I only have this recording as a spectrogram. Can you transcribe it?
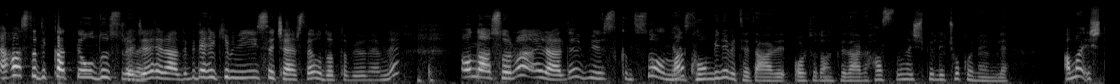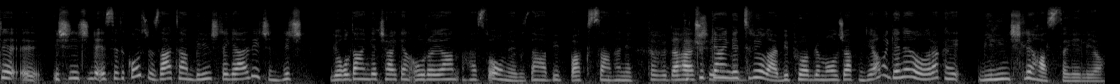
Yani hasta dikkatli olduğu sürece Evet. herhalde bir de hekimini iyi seçerse o da tabii önemli. Ondan sonra herhalde bir sıkıntısı Yani olmaz. kombine bir tedavi, ortodont tedavi. Hastanın işbirliği çok önemli. Ama işte e, işin içinde estetik olduğu için zaten bilinçle geldiği için hiç yoldan geçerken uğrayan hasta olmuyor bizde. Ha bir baksan hani tabii daha küçükken şey. getiriyorlar bir problem olacak mı diye ama genel olarak hani bilinçli hasta geliyor.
